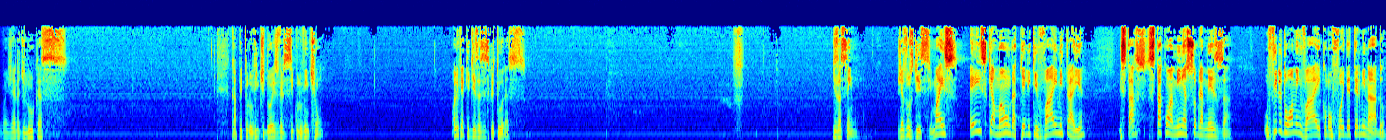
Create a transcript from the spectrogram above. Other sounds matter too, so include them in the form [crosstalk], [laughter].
Evangelho de Lucas, capítulo 22, versículo 21. Olha o que é que diz as Escrituras. Diz assim: Jesus disse: Mas eis que a mão daquele que vai me trair está, está com a minha sobre a mesa. O filho do homem vai como foi determinado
